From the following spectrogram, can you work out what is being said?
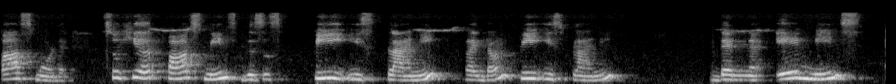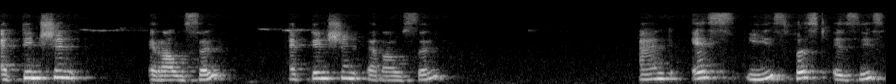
PASS model. So here, PASS means this is P is planning, write down P is planning. Then A means attention arousal. Attention arousal. And S is first S is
